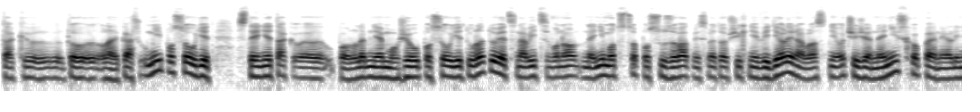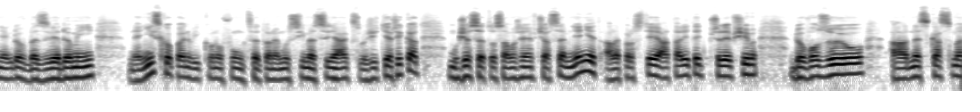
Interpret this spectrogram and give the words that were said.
tak eh, to lékař umí posoudit. Stejně tak eh, podle mě můžou posoudit tuhle tu věc. Navíc ono není moc co posuzovat. My jsme to všichni viděli na vlastní oči, že není schopen, je někdo v bezvědomí, není schopen výkonu funkce, to nemusíme si nějak složitě říkat. Může se to samozřejmě v čase měnit, ale prostě já tady teď především dovozuju a dneska jsme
